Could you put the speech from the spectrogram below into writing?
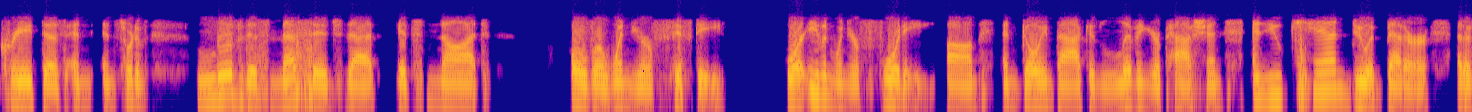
create this and, and sort of live this message that it's not over when you're 50 or even when you're 40 um, and going back and living your passion and you can do it better at a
